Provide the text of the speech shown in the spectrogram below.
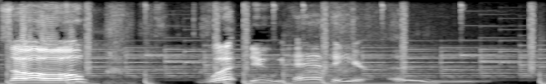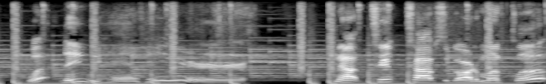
So what do we have here? Ooh, what do we have here? Now, Tip Top Cigar of the Month Club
